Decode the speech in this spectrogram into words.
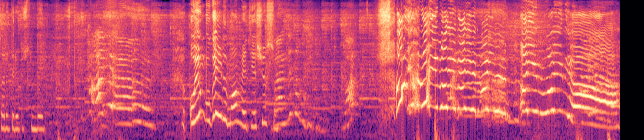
Sarı direkt üstündeyim. Hayır. Oyun buga girdi Muhammed yaşıyorsun. Bende de bu gibi. Lan. Hayır hayır hayır hayır hayır. Hayır hayır ya.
